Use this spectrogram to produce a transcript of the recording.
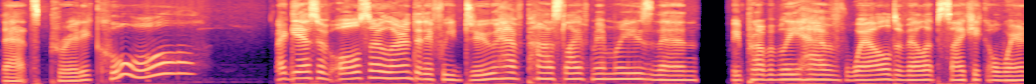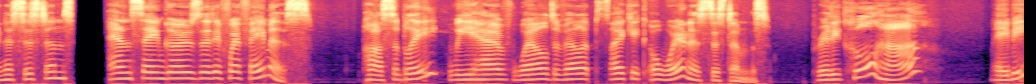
that's pretty cool. I guess we've also learned that if we do have past life memories, then we probably have well developed psychic awareness systems. And same goes that if we're famous, possibly we have well developed psychic awareness systems. Pretty cool, huh? Maybe.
